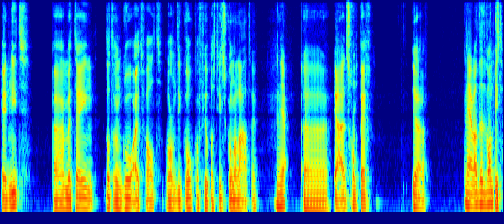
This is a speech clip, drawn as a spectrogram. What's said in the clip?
en niet eh, meteen dat er een goal uitvalt. Want die goal kwam viel pas 10 seconden later. Ja. Eh, ja, het is gewoon pech. Ja, Ja, want, het, want,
